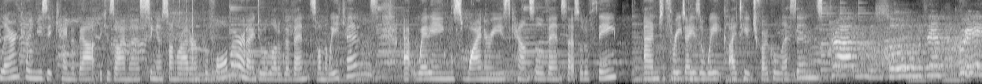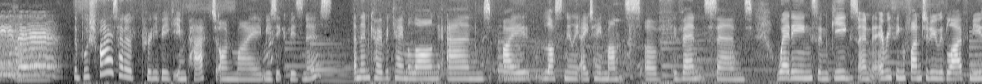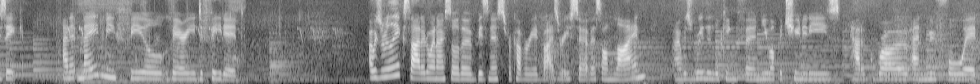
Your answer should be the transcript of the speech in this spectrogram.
Claire and Co Music came about because I'm a singer, songwriter, and performer, and I do a lot of events on the weekends at weddings, wineries, council events, that sort of thing. And three days a week, I teach vocal lessons. The bushfires had a pretty big impact on my music business. And then COVID came along, and I lost nearly 18 months of events and weddings and gigs and everything fun to do with live music. And it made me feel very defeated. I was really excited when I saw the Business Recovery Advisory Service online. I was really looking for new opportunities, how to grow and move forward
